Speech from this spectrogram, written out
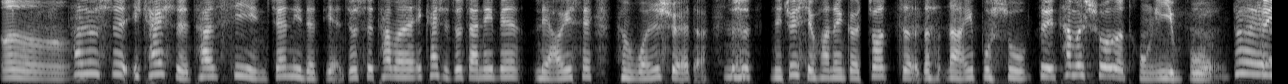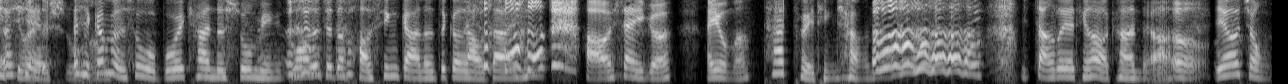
嗯，他就是一开始他吸引 Jenny 的点，就是他们一开始就在那边聊一些很文学的，嗯就是你最喜欢那个作者的哪一部书？对他们说了同一部，对，最喜欢的书，而且根本是我不会看的书名，我就觉得好性感的这个脑袋，好，下一个还有吗？他腿挺长的，长得也挺好看的啊。嗯，也有种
